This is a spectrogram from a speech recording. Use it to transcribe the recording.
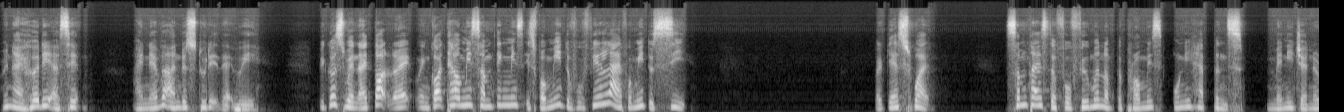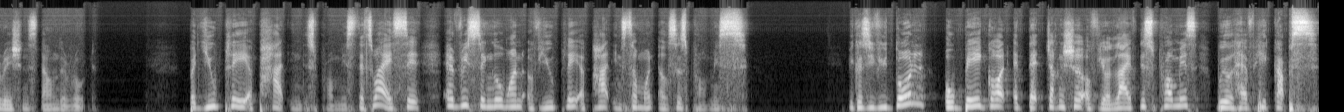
When I heard it, I said, I never understood it that way. Because when I thought, right, when God tell me something means it's for me to fulfill life, for me to see. But guess what? Sometimes the fulfillment of the promise only happens many generations down the road. But you play a part in this promise. That's why I said every single one of you play a part in someone else's promise. Because if you don't obey God at that juncture of your life, this promise will have hiccups.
